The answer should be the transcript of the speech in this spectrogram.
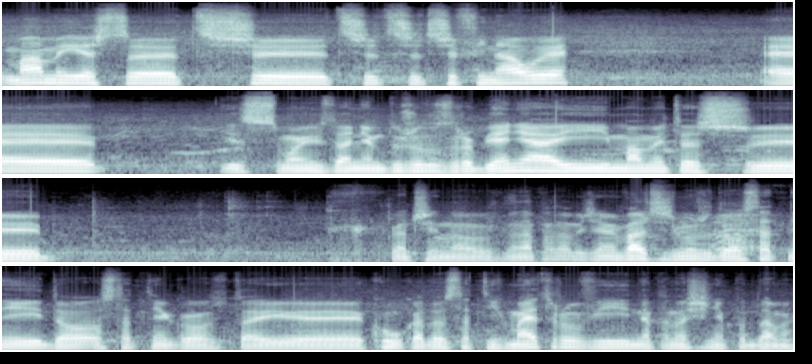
mamy jeszcze trzy, trzy, trzy, trzy finały. E, jest moim zdaniem dużo do zrobienia i mamy też e, znaczy no, na pewno będziemy walczyć może do, ostatniej, do ostatniego tutaj e, kółka, do ostatnich metrów i na pewno się nie poddamy.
